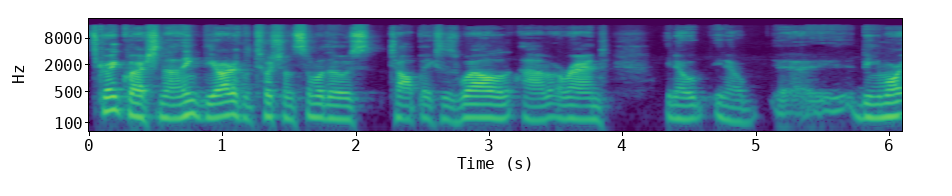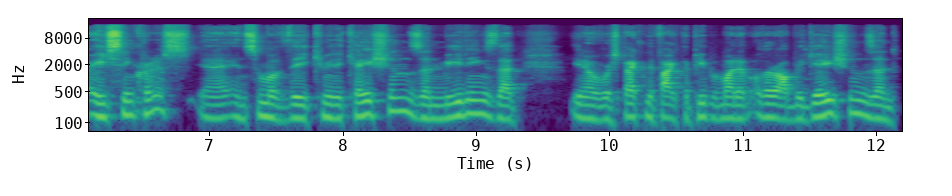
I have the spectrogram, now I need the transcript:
It's a great question. I think the article touched on some of those topics as well um, around, you know, you know, uh, being more asynchronous uh, in some of the communications and meetings. That you know, respecting the fact that people might have other obligations and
